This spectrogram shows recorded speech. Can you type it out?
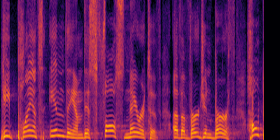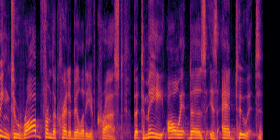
he plants in them this false narrative of a virgin birth, hoping to rob from the credibility of Christ. But to me, all it does is add to it.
